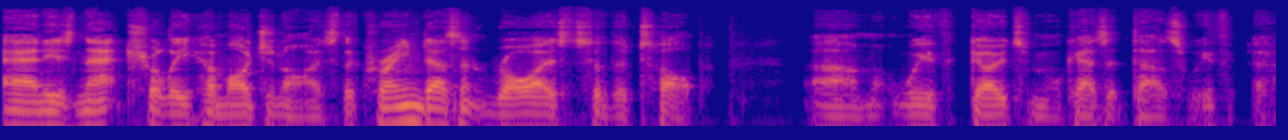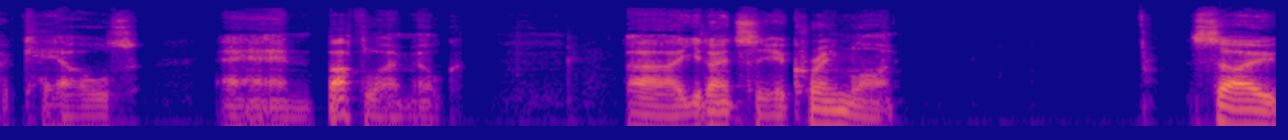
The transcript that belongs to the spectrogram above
and is naturally homogenized. The cream doesn't rise to the top um, with goat's milk as it does with uh, cows and buffalo milk. Uh, you don't see a cream line. So,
